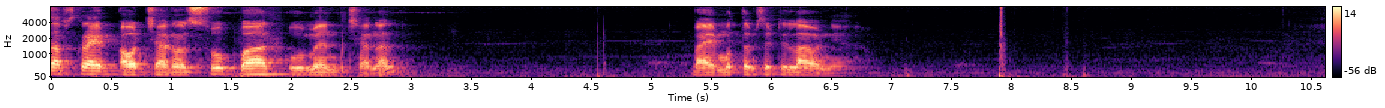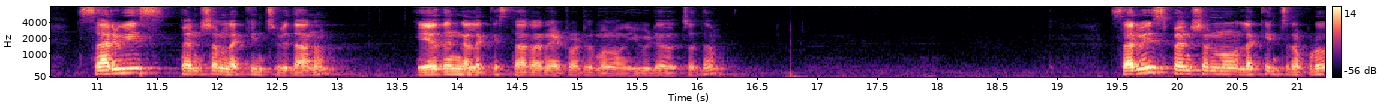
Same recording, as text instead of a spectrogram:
subscribe our channel super women channel by Muttam Shetty Lavanya service pension లెక్కించే విధానం ఏ విధంగా లెక్కిస్తారు అనేటువంటిది మనం ఈ వీడియోలో చూద్దాం. సర్వీస్ పెన్షన్ను లెక్కించినప్పుడు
